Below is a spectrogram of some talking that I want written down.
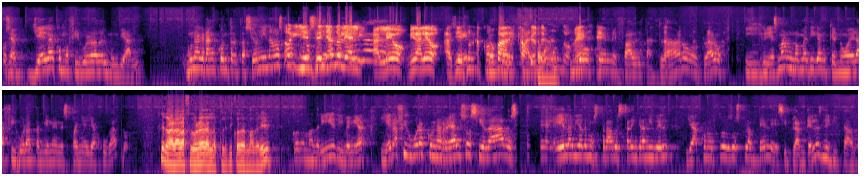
O sea, llega como figura del Mundial, una gran contratación y nada más. y enseñándole a, Leo, mira Leo, así es eh, una copa de campeón del mundo. Lo ¿eh? que le falta, claro, claro. Y Griezmann, no me digan que no era figura también en España ya jugando. Sí, no, era la figura del Atlético de Madrid. Atlético de Madrid y venía, y era figura con la Real Sociedad, o sea, él había demostrado estar en gran nivel ya con otros dos planteles y planteles limitados.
